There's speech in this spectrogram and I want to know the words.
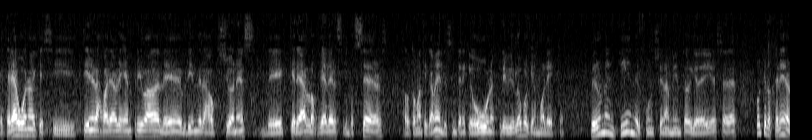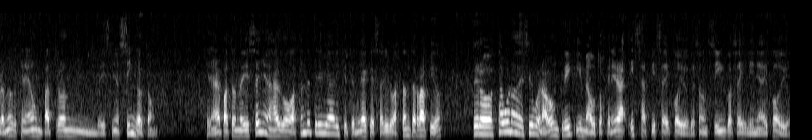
estaría bueno que si tiene las variables en privada le brinde las opciones de crear los getters y los setters automáticamente, sin tener que uno escribirlo porque es molesto. Pero uno entiende el funcionamiento del getter y el porque lo genera, lo mismo que generar un patrón de diseño singleton. Generar el patrón de diseño es algo bastante trivial y que tendría que salir bastante rápido, pero está bueno decir, bueno, hago un clic y me autogenera esa pieza de código, que son 5 o 6 líneas de código.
